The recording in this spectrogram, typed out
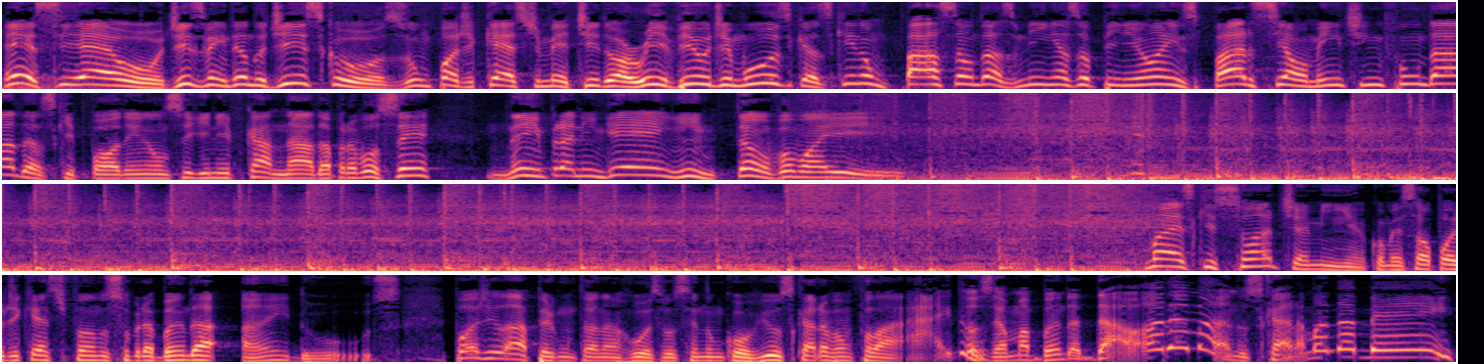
Esse é o Desvendando Discos, um podcast metido a review de músicas que não passam das minhas opiniões parcialmente infundadas, que podem não significar nada pra você, nem pra ninguém. Então vamos aí. Mas que sorte a minha, começar o podcast falando sobre a banda Idols. Pode ir lá perguntar na rua se você nunca ouviu, os caras vão falar: Idols é uma banda da hora, mano, os caras mandam bem.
